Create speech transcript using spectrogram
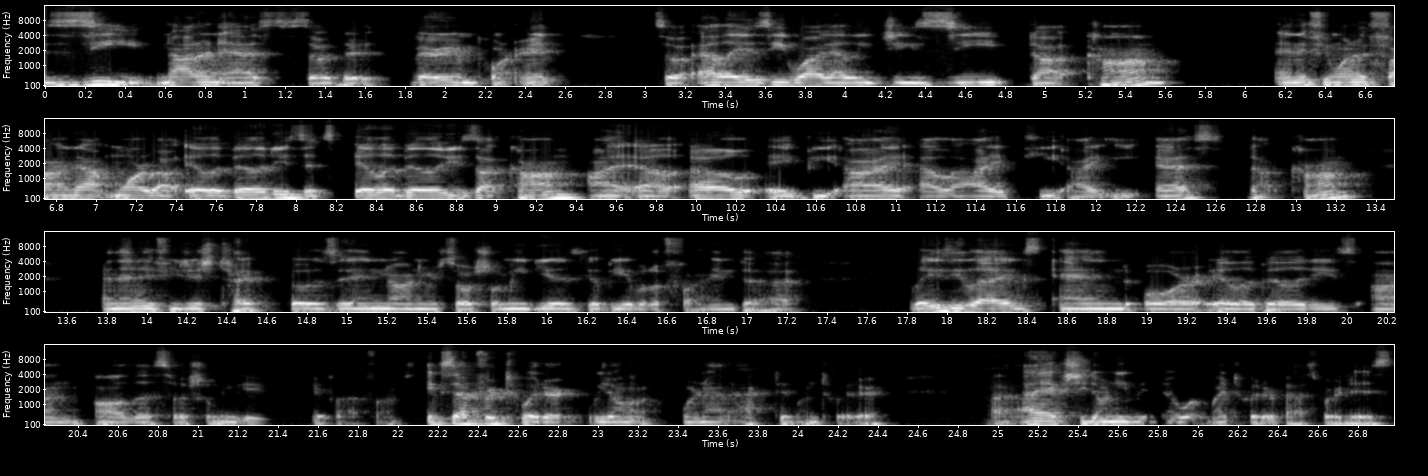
Z, not an S. So they're very important. So L A Z Y L E G Z.com. And if you want to find out more about ill abilities, it's illabilities.com, I L L A B I L I T I E S.com. And then if you just type those in on your social medias, you'll be able to find uh, Lazy Legs and or Ill Abilities on all the social media platforms, except for Twitter. We don't. We're not active on Twitter. Uh, I actually don't even know what my Twitter password is.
